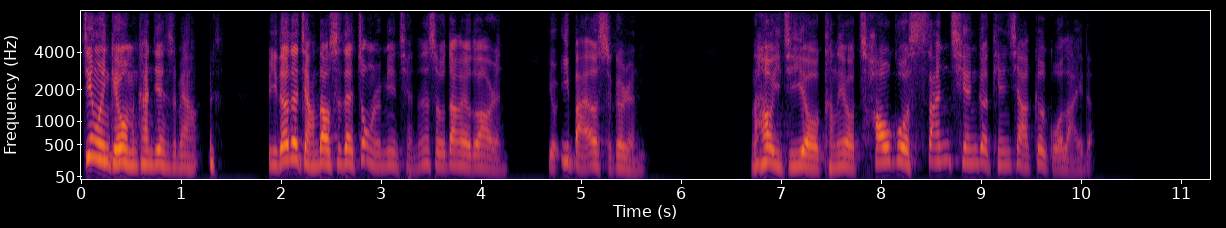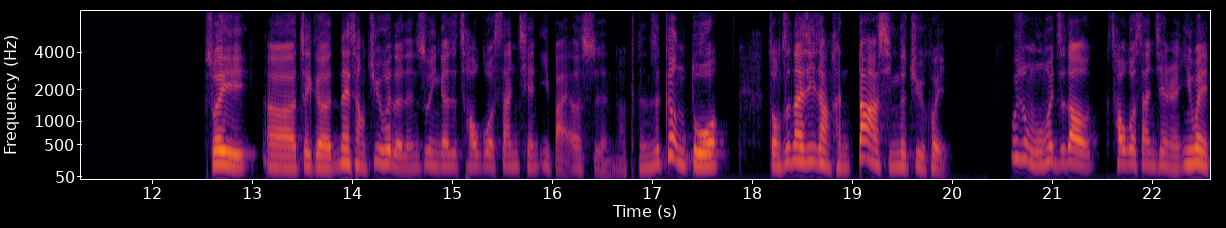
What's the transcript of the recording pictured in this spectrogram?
经文给我们看见什么样？彼得的讲道是在众人面前，那时候大概有多少人？有一百二十个人，然后以及有可能有超过三千个天下各国来的。所以，呃，这个那场聚会的人数应该是超过三千一百二十人啊，可能是更多。总之，那是一场很大型的聚会。为什么我们会知道超过三千人？因为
